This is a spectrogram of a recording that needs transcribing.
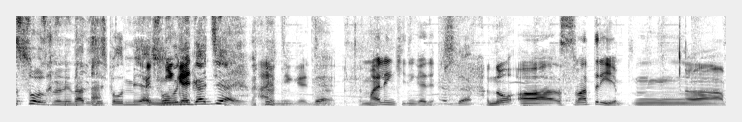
Неосознанный надо здесь поменять, слово негод- негодяй. А, негодяй. Маленький негодяй. Ну, а, смотри, а,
